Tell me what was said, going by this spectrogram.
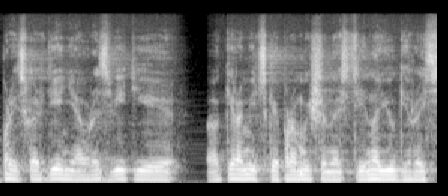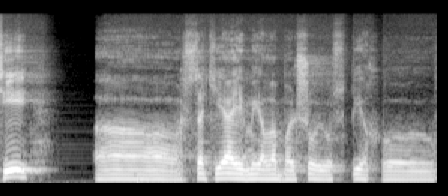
происхождения в развитии э, керамической промышленности на юге России. А, статья имела большой успех в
